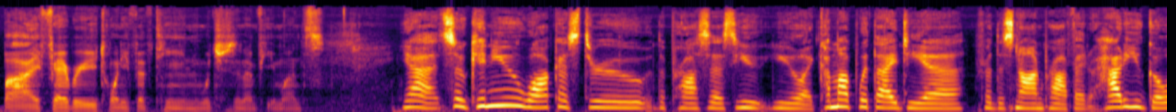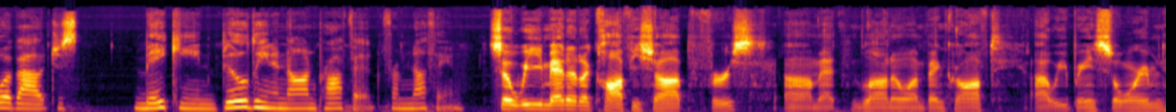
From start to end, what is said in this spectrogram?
by February 2015, which is in a few months. Yeah. So can you walk us through the process? You you like come up with the idea for this nonprofit. How do you go about just making building a nonprofit from nothing? So we met at a coffee shop first um, at Milano on Bancroft. Uh, we brainstormed,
